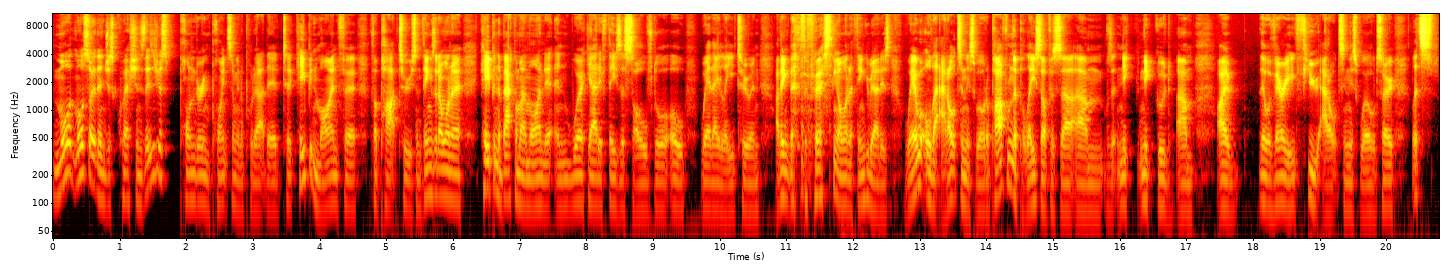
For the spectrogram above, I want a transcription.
more more so than just questions these are just pondering points i'm going to put out there to keep in mind for for part two some things that i want to keep in the back of my mind and work out if these are solved or, or where they lead to and i think that the first thing i want to think about is where were all the adults in this world apart from the police officer um, was it nick nick Goode um, i there were very few adults in this world. So let's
